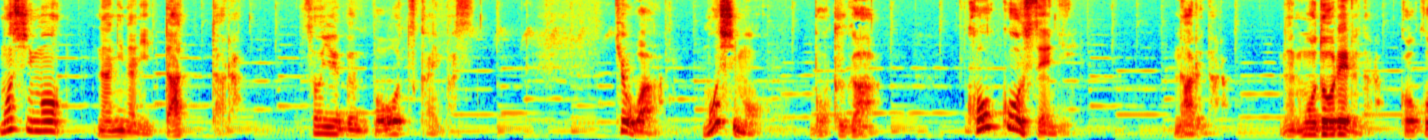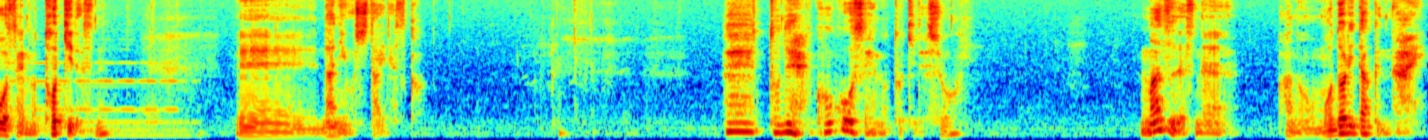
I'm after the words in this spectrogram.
もしも何々だったら。そういう文法を使います。今日はもしも僕が高校生になるなら、ね、戻れるなら高校生の時ですね、えー、何をしたいですか？えー、っとね高校生の時でしょ？まずですねあの戻りたくない。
